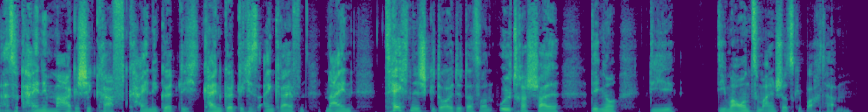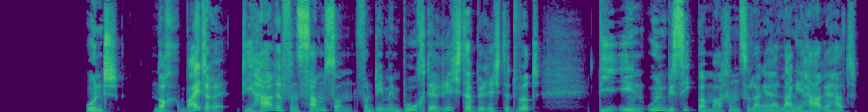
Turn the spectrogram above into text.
Also keine magische Kraft, keine göttlich, kein göttliches Eingreifen. Nein, technisch gedeutet, das waren Ultraschall-Dinger, die die Mauern zum Einsturz gebracht haben. Und noch weitere, die Haare von Samson, von dem im Buch der Richter berichtet wird, die ihn unbesiegbar machen, solange er lange Haare hat,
